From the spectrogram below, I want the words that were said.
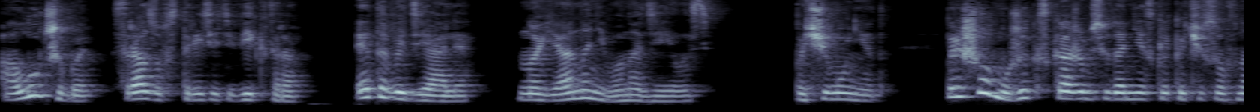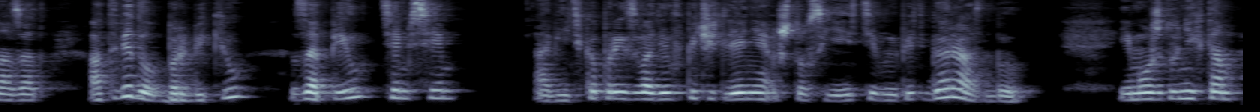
а лучше бы сразу встретить Виктора. Это в идеале, но я на него надеялась. Почему нет? Пришел мужик, скажем, сюда несколько часов назад, отведал барбекю, запил тем всем. А Витька производил впечатление, что съесть и выпить гораздо был. И может у них там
